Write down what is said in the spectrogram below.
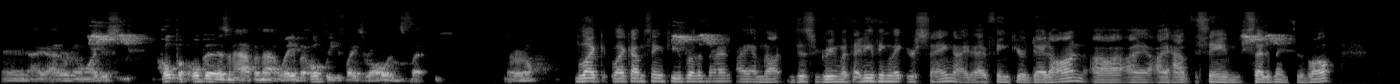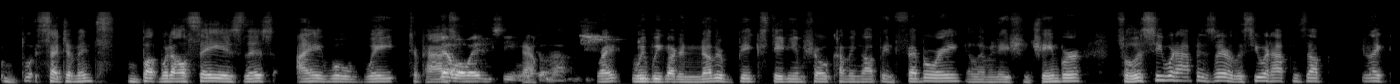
And I, I don't know. I just hope hope it doesn't happen that way, but hopefully he fights Rollins. But I don't know. Like like I'm saying to you, brother man, I am not disagreeing with anything that you're saying. I, I think you're dead on. Uh, I I have the same sentiments as well sentiments. But what I'll say is this: I will wait to pass. Yeah, we'll wait and see what happens. Right, we we got another big stadium show coming up in February, Elimination Chamber. So let's see what happens there. Let's see what happens up. Like,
